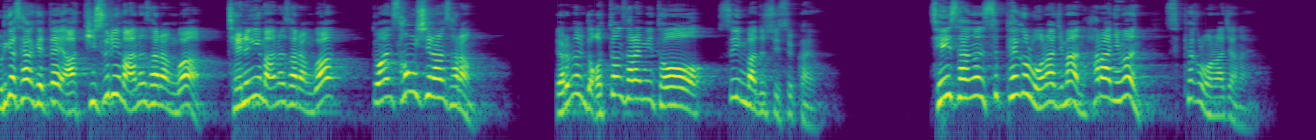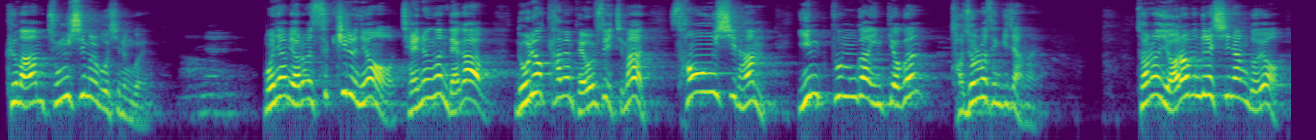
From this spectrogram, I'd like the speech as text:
우리가 생각할 때, 아, 기술이 많은 사람과 재능이 많은 사람과 또한 성실한 사람. 여러분들 어떤 사람이 더 쓰임 받을 수 있을까요? 세상은 스펙을 원하지만 하나님은 스펙을 원하지 않아요. 그 마음 중심을 보시는 거예요. 뭐냐면 여러분 스킬은요, 재능은 내가 노력하면 배울 수 있지만 성실함, 인품과 인격은 저절로 생기지 않아요. 저는 여러분들의 신앙도요,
